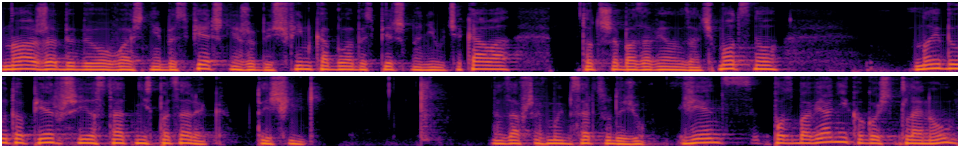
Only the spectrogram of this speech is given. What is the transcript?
No a żeby było właśnie bezpiecznie, żeby świnka była bezpieczna, nie uciekała, to trzeba zawiązać mocno. No i był to pierwszy i ostatni spacerek tej świnki. Na zawsze w moim sercu dyziu. Więc pozbawianie kogoś tlenu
